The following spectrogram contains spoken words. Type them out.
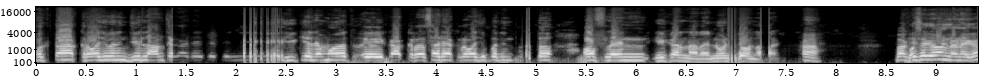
फक्त अकरा वाजेपर्यंत जी लांबच्या गाड्या आहेत ही केल्यामुळे एक अकरा साडे अकरा वाजेपर्यंत फक्त ऑफलाईन हे करणार आहे नोंद ठेवणार आहे. हा. बाकी सगळे ऑनलाईन आहे का?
